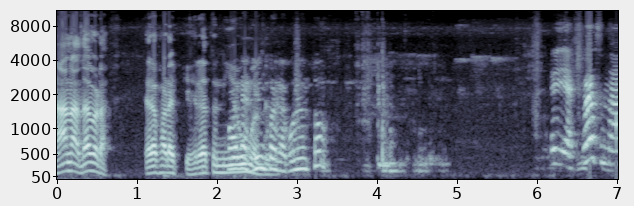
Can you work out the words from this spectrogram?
না না দা বেটা হেরা ফাড়াই কি এরা তো নিয়ে কয়টা ডিম কয়টা বলেন তো। এই একটা না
